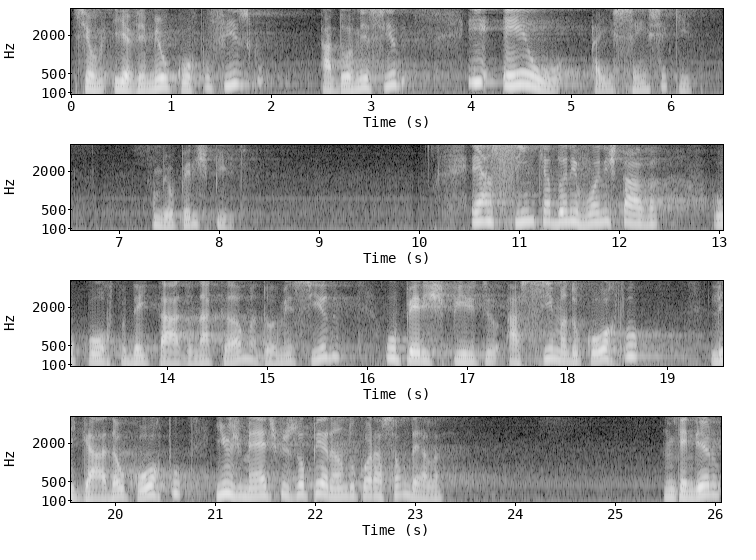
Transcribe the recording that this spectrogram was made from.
Se eu ia ver meu corpo físico adormecido e eu, a essência aqui, o meu perispírito. É assim que a dona Ivone estava. O corpo deitado na cama, adormecido, o perispírito acima do corpo ligada ao corpo e os médicos operando o coração dela. Entenderam?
